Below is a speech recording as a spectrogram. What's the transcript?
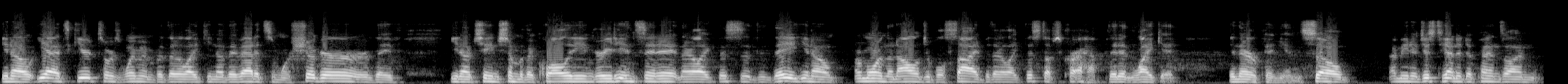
you know, yeah, it's geared towards women, but they're like, you know, they've added some more sugar or they've, you know, changed some of the quality ingredients in it, and they're like, this is they, you know, are more on the knowledgeable side, but they're like, this stuff's crap. They didn't like it, in their opinion. So, I mean, it just kind of depends on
